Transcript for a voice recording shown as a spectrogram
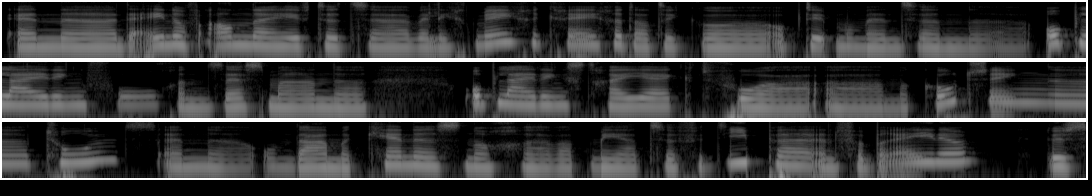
En de een of ander heeft het wellicht meegekregen dat ik op dit moment een opleiding volg, een zes maanden opleidingstraject voor uh, mijn coaching uh, tools. En uh, om daar mijn kennis nog wat meer te verdiepen en verbreden. Dus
